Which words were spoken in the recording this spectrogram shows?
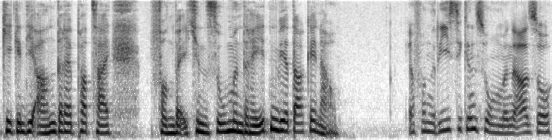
gegen die andere Partei. Von welchen Summen reden wir da genau? Ja, von riesigen Summen. Also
